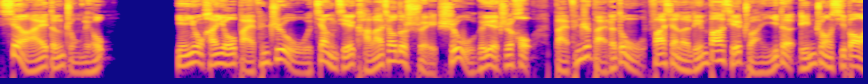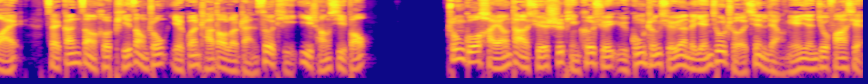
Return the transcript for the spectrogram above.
腺癌等肿瘤。饮用含有百分之五降解卡拉胶的水十五个月之后，百分之百的动物发现了淋巴结转移的鳞状细胞癌，在肝脏和脾脏中也观察到了染色体异常细胞。中国海洋大学食品科学与工程学院的研究者近两年研究发现，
